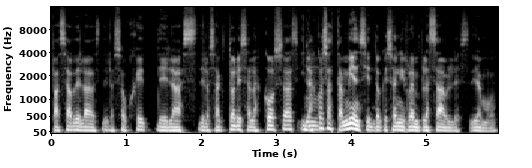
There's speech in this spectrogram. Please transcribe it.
pasar de las de los objetos de las de los actores a las cosas y las mm. cosas también siento que son irreemplazables, digamos.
